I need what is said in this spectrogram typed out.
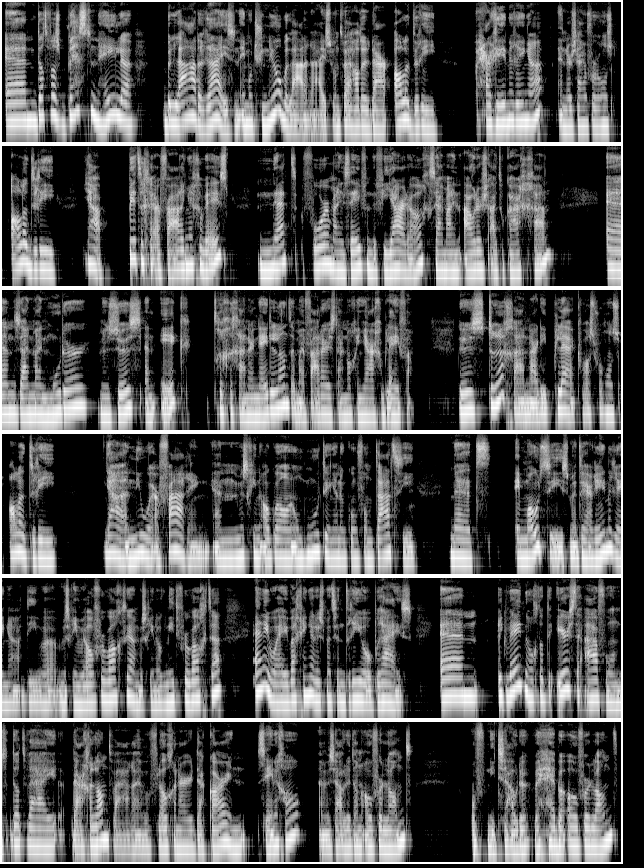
En dat was best een hele beladen reis, een emotioneel beladen reis. Want wij hadden daar alle drie herinneringen. En er zijn voor ons alle drie ja, pittige ervaringen geweest. Net voor mijn zevende verjaardag zijn mijn ouders uit elkaar gegaan. En zijn mijn moeder, mijn zus en ik teruggegaan naar Nederland. En mijn vader is daar nog een jaar gebleven. Dus teruggaan naar die plek was voor ons alle drie ja, een nieuwe ervaring. En misschien ook wel een ontmoeting en een confrontatie met emoties, met herinneringen die we misschien wel verwachten en misschien ook niet verwachten. Anyway, we gingen dus met z'n drieën op reis. En ik weet nog dat de eerste avond dat wij daar geland waren en we vlogen naar Dakar in Senegal en we zouden dan over land, of niet zouden, we hebben over land,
